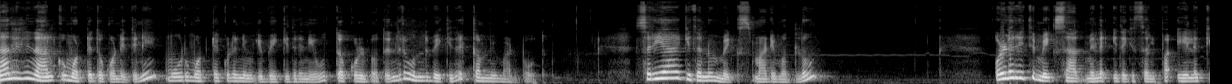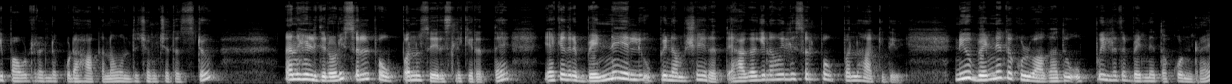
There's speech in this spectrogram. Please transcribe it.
ನಾನಿಲ್ಲಿ ನಾಲ್ಕು ಮೊಟ್ಟೆ ತೊಗೊಂಡಿದ್ದೀನಿ. ಮೂರು ಮೊಟ್ಟೆ ಕೂಡ ನಿಮಗೆ ಬೇಕಿದ್ರೆ ನೀವು ತೊಗೊಳ್ಬೋದು. ಅಂದರೆ ಒಂದು ಬೇಕಿದ್ರೆ ಕಮ್ಮಿ ಮಾಡ್ಬೋದು. ಸರಿಯಾಗಿ ಇದನ್ನು ಮಿಕ್ಸ್ ಮಾಡಿ ಮೊದಲು. ಒಳ್ಳೆ ರೀತಿ ಮಿಕ್ಸ್ ಆದಮೇಲೆ ಇದಕ್ಕೆ ಸ್ವಲ್ಪ ಏಲಕ್ಕಿ ಪೌಡ್ರನ್ನು ಕೂಡ ಹಾಕೋಣ ಒಂದು ಚಮಚದಷ್ಟು. ನಾನು ಹೇಳಿದೆ ನೋಡಿ, ಸ್ವಲ್ಪ ಉಪ್ಪನ್ನು ಸೇರಿಸಲಿಕ್ಕಿರುತ್ತೆ ಯಾಕೆಂದರೆ ಬೆಣ್ಣೆಯಲ್ಲಿ ಉಪ್ಪಿನ ಅಂಶ ಇರುತ್ತೆ. ಹಾಗಾಗಿ ನಾವು ಇಲ್ಲಿ ಸ್ವಲ್ಪ ಉಪ್ಪನ್ನು ಹಾಕಿದ್ದೀವಿ. ನೀವು ಬೆಣ್ಣೆ ತಗೊಳ್ಳುವಾಗ ಅದು ಉಪ್ಪು ಇಲ್ಲದ ಬೆಣ್ಣೆ ತಗೊಂಡ್ರೆ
